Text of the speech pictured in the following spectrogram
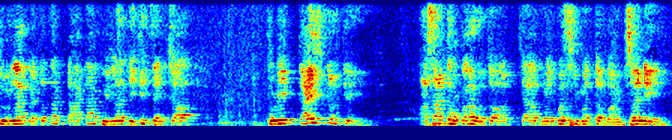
तुलना करता तर टाटा बिर्ला देखील त्यांच्या पुढे काहीच नव्हते. असा तो काळ होता. त्या गर्भ श्रीमंत माणसाने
